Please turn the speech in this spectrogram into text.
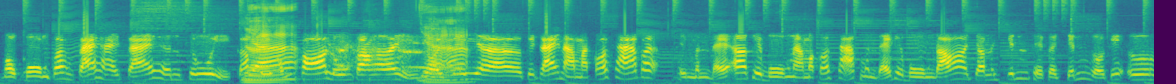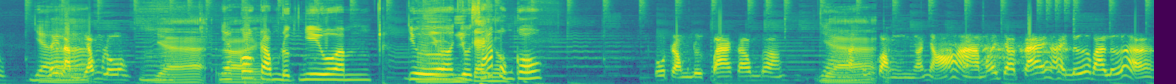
một buồn có một trái hai trái hên xui có Dạ. không có luôn con ơi Dạ. rồi cái ờ, cái trái nào mà có sáp á thì mình để ở cái buồn nào mà có sáp mình để cái buồn đó cho nó chín thiệt là chín rồi cái ương dạ để làm giống luôn Ừ. Dạ dạ rồi. cô trồng được nhiều um, dừa Nhiều- nhiều dừa sáp không? không cô cô trồng được ba công con. Dạ. mà cũng còn nhỏ nhỏ à mới cho trái hai lứa ba lứa à.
